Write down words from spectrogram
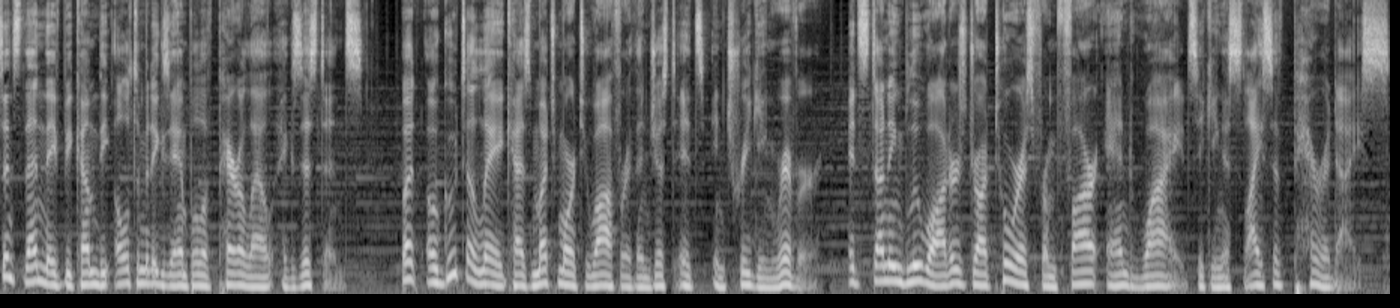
Since then, they've become the ultimate example of parallel existence. But Oguta Lake has much more to offer than just its intriguing river. Its stunning blue waters draw tourists from far and wide seeking a slice of paradise.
